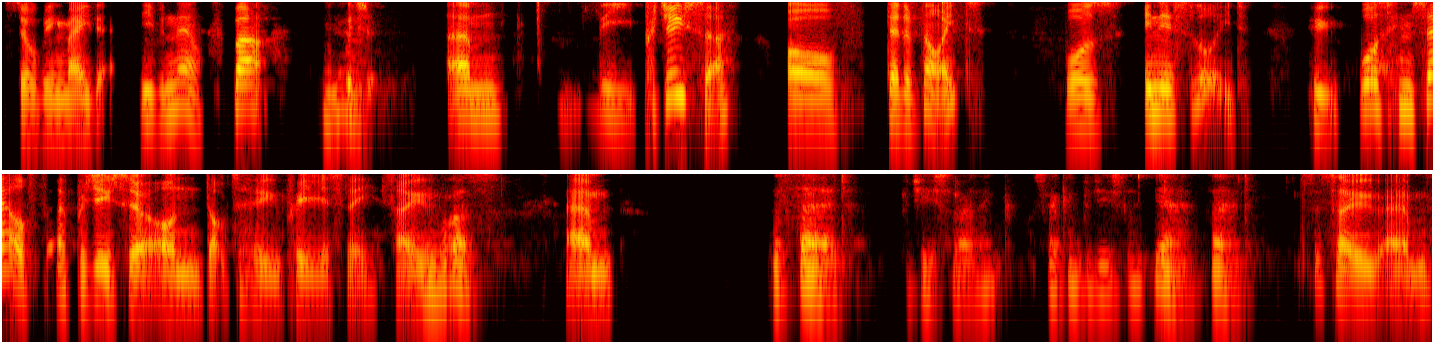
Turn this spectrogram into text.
still being made even now. But Yeah. which um, the producer of Dead of Night was Innes Lloyd, who was himself a producer on Doctor Who previously. So he was um, the third producer, I think. Second producer, yeah, third. so, so um,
